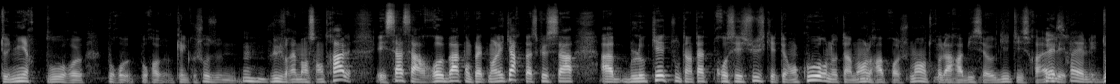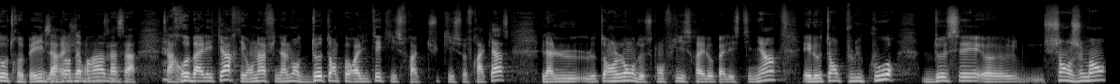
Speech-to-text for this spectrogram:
tenir pour, euh, pour, pour, euh, quelque chose de mhm. plus vraiment central. Et ça, ça rebat complètement les cartes parce que ça a bloqué tout un tas de processus qui étaient en cours, notamment le rapprochement entre l'Arabie saoudite, Israël, et, d'autres pays de la région. ça, ça, ça, rebat les cartes et on a finalement deux temporalités qui se, qui se fracassent le temps long de ce conflit israélo-palestinien et le temps plus court de ces euh, changements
